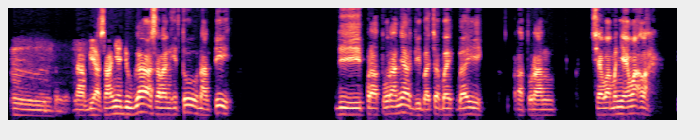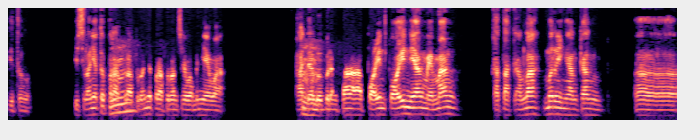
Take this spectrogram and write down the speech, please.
Hmm. Nah, biasanya juga selain itu nanti di peraturannya dibaca baik-baik. Peraturan sewa menyewa lah gitu. Istilahnya itu per- Hmm. peraturannya peraturan sewa menyewa. Ada Mhm. beberapa poin-poin yang memang katakanlah meringankan eh,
